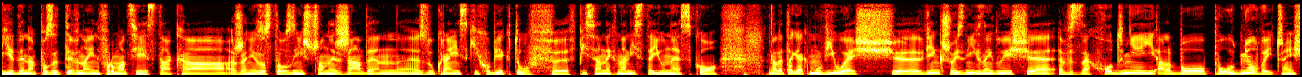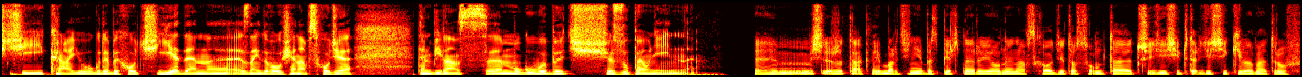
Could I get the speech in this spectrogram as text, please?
Jedyna pozytywna informacja jest taka, że nie został zniszczony żaden z ukraińskich obiektów wpisanych na listę UNESCO, ale tak jak mówiłeś, większość z nich znajduje się w zachodniej albo południowej części kraju. Gdyby choć jeden znajdował się na wschodzie, ten bilans mógłby być zupełnie inny. Myślę, że tak. Najbardziej niebezpieczne rejony na wschodzie to są te 30-40 kilometrów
